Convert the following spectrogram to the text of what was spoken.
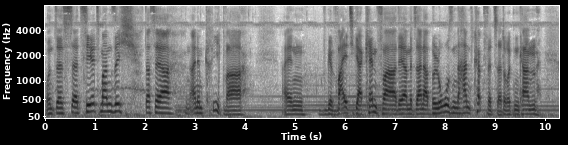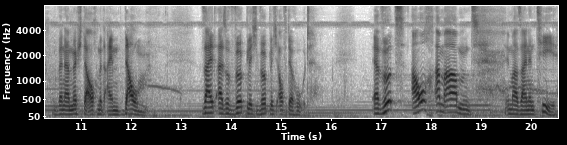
Und es erzählt man sich, dass er in einem Krieg war. Ein gewaltiger Kämpfer, der mit seiner bloßen Hand Köpfe zerdrücken kann. Und wenn er möchte, auch mit einem Daumen. Seid also wirklich, wirklich auf der Hut. Er wird auch am Abend immer seinen Tee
